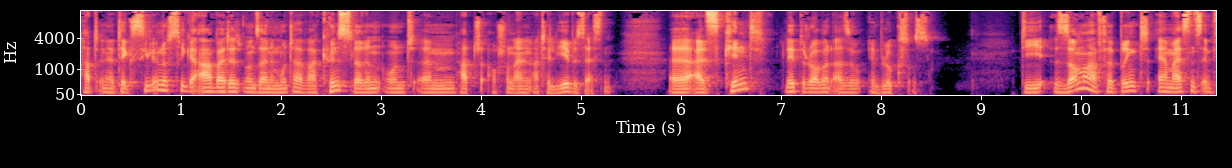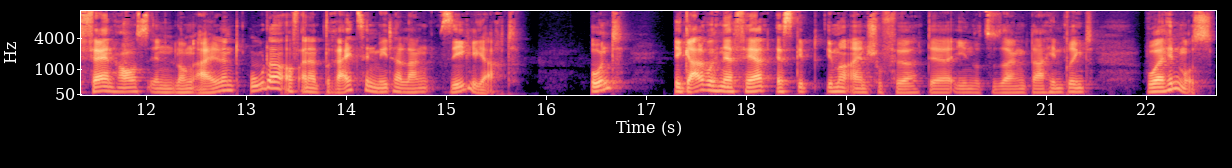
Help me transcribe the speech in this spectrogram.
äh, hat in der Textilindustrie gearbeitet und seine Mutter war Künstlerin und ähm, hat auch schon ein Atelier besessen. Äh, als Kind lebte Robert also im Luxus. Die Sommer verbringt er meistens im Ferienhaus in Long Island oder auf einer 13 Meter langen Segelyacht. Und egal wohin er fährt, es gibt immer einen Chauffeur, der ihn sozusagen dahin bringt, wo er hin muss.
